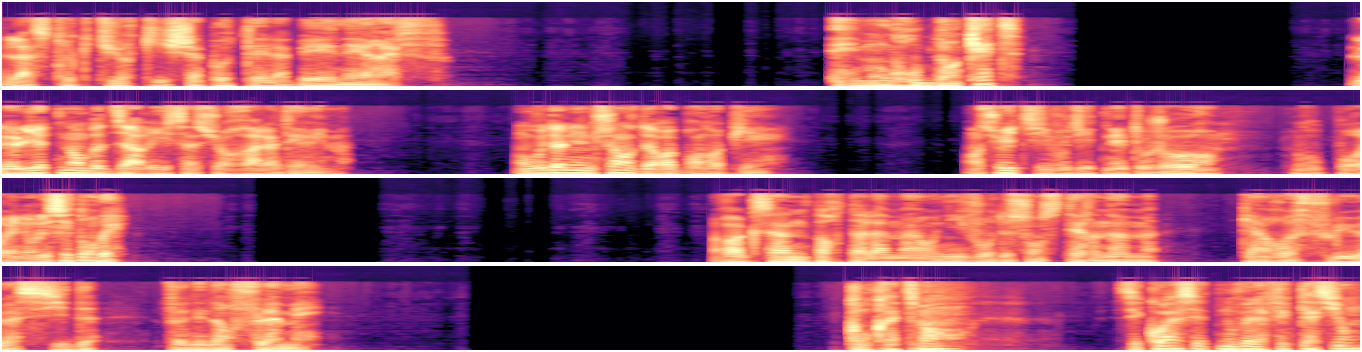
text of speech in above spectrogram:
la structure qui chapeautait la BNRF. Et mon groupe d'enquête? Le lieutenant Bozzari s'assurera l'intérim. On vous donne une chance de reprendre pied. Ensuite, si vous y tenez toujours, vous pourrez nous laisser tomber. Roxane porta la main au niveau de son sternum qu'un reflux acide venait d'enflammer. Concrètement, c'est quoi cette nouvelle affectation?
